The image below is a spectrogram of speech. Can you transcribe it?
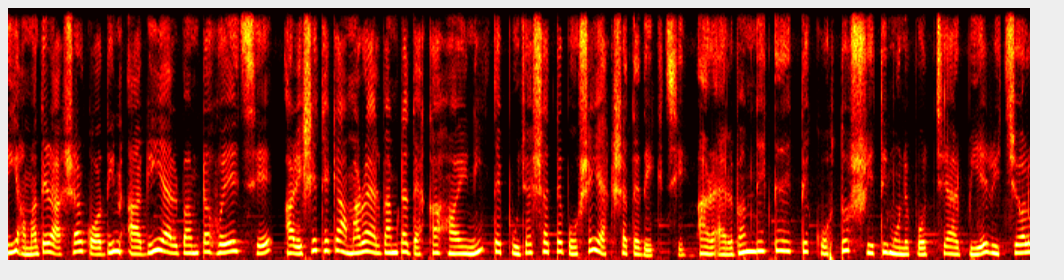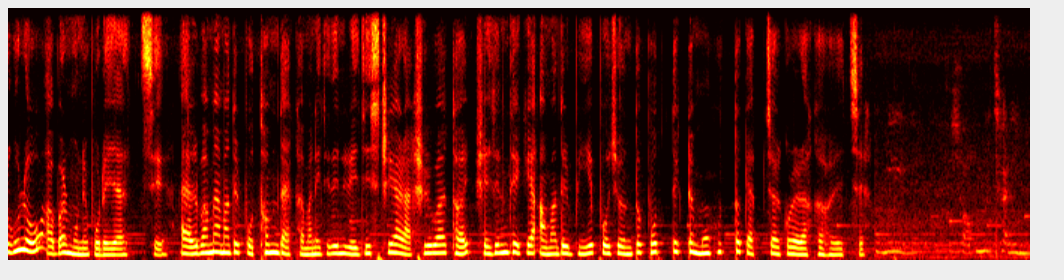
এই আমাদের আসার কদিন আগেই অ্যালবামটা হয়েছে আর এসে থেকে আমারও অ্যালবামটা দেখা হয়নি, তাই পূজার সাথে বসেই একসাথে দেখছি। আর অ্যালবাম দেখতে দেখতে কত স্মৃতি মনে পড়ছে আর বিয়ের রিচুয়ালগুলোও আবার মনে পড়ে যাচ্ছে। অ্যালবামে আমাদের প্রথম দেখা মানে যেদিন রেজিস্ট্রি আর আশীর্বাদ হয়, সেদিন থেকে আমাদের বিয়ে পর্যন্ত প্রত্যেকটা মুহূর্ত ক্যাপচার করে রাখা হয়েছে। স্বপ্ন ছাড়িনি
